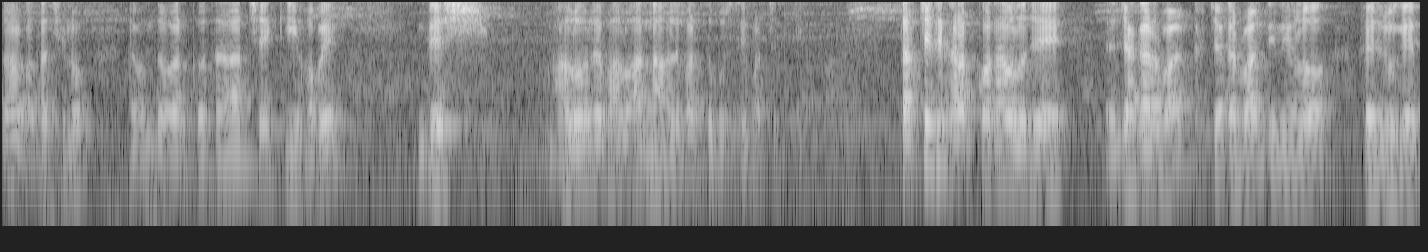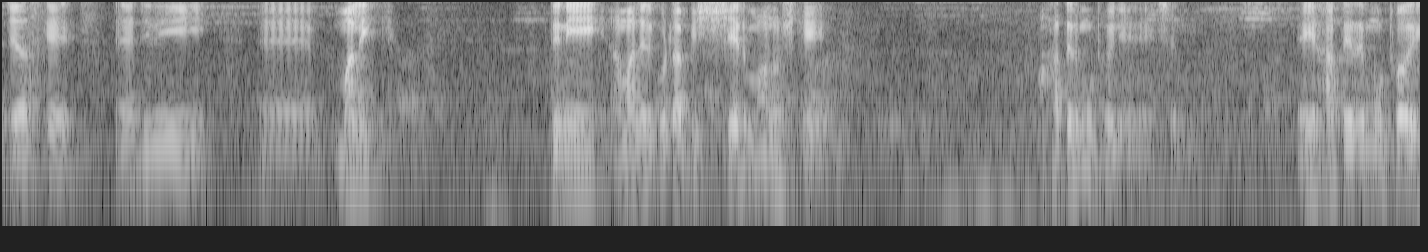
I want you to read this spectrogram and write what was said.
দেওয়ার কথা ছিল এবং দেওয়ার কথা আছে কি হবে। দেশ ভালো হলে ভালো, আর না হলে পারে তো বুঝতেই পারছেন কি। তার চাইতে খারাপ কথা হলো যে জাকারবাগ জাকারবাগ যিনি হলো ফেসবুকের যে আজকে যিনি মালিক তিনি আমাদের গোটা বিশ্বের মানুষকে হাতের মুঠোয় নিয়ে নিয়েছেন। এই হাতের মুঠোয়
